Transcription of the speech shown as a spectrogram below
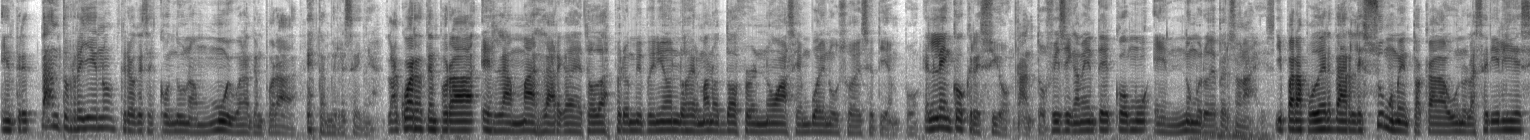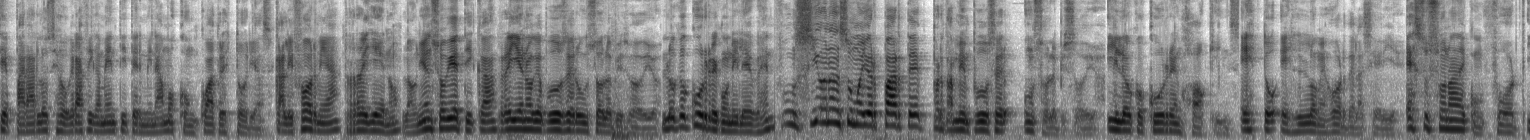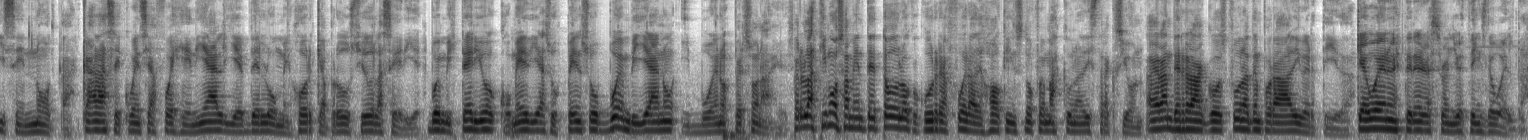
Entre tantos rellenos, creo que se esconde una muy buena temporada. Esta es mi reseña. La cuarta temporada es la más larga de todas, pero en mi opinión los hermanos Duffer no hacen buen uso de ese tiempo. El elenco creció, tanto físicamente como en número de personajes. Y para poder darle su momento a cada uno, la serie elige separarlos geográficamente y terminamos con cuatro historias. California, relleno. La Unión Soviética, relleno que pudo ser un solo episodio. Lo que ocurre con Eleven funciona en su mayor parte, pero también pudo ser un solo episodio. Y lo que ocurre en Hawkins. Esto es lo mejor de la serie. Es su zona de confort y se nota. Cada secuencia fue genial y es de lo mejor que ha producido la serie. Buen misterio, comedia, suspenso, buen villano y buenos personajes. Pero lastimosamente todo lo que ocurre afuera de Hawkins no fue más que una distracción. A grandes rasgos fue una temporada divertida. Qué bueno es tener Stranger Things de vuelta.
